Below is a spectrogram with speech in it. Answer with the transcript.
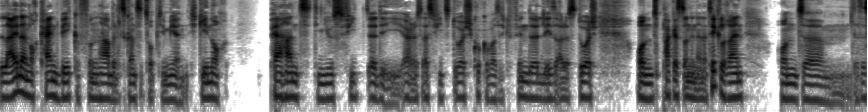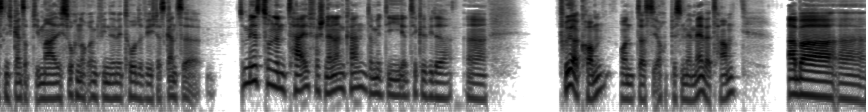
leider noch keinen Weg gefunden habe, das Ganze zu optimieren. Ich gehe noch per Hand die Newsfeed, äh, die RSS-Feeds durch, gucke, was ich finde, lese alles durch und packe es dann in einen Artikel rein. Und ähm, das ist nicht ganz optimal. Ich suche noch irgendwie eine Methode, wie ich das Ganze zumindest zu einem Teil verschnellern kann, damit die Artikel wieder äh, früher kommen und dass sie auch ein bisschen mehr Mehrwert haben. Aber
